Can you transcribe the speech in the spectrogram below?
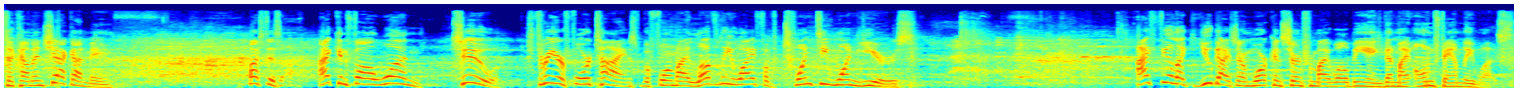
to come and check on me. Watch this. I can fall one, two, three, or four times before my lovely wife of 21 years I feel like you guys are more concerned for my well being than my own family was.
